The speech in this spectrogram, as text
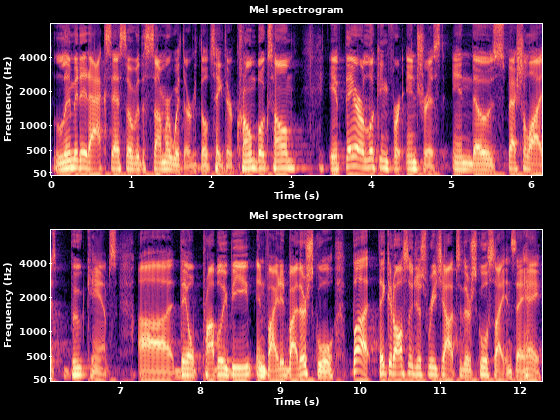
limited access over the summer with their, they'll take their Chromebooks home. If they are looking for interest in those specialized boot camps, uh, they'll probably be invited by their school, but they could also just reach out to their school site and say, hey,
